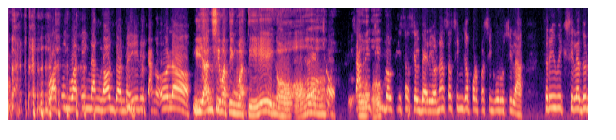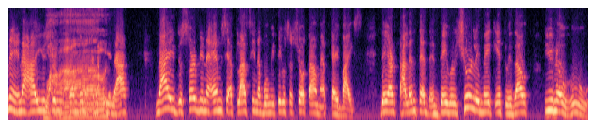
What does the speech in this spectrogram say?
wating-wating ng London, mainit ang ulo. Yan si Wating Wating. Oo. Diretso. Sabi Oo. Chin Bautista Silverio, nasa Singapore pa siguro sila. Three weeks sila dun eh, naayos yung Wow. kondo ng anak nila. Na deserve ni na MC at Lassie na bumitiw sa Showtime at kay Vice. They are talented and they will surely make it without you know who.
